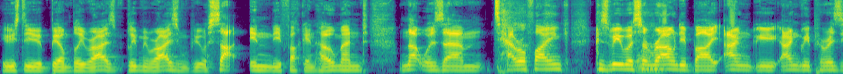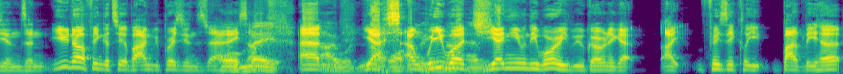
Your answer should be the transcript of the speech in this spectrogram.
who used to be on Blue Rise Blue Moon Rising we were sat in the fucking home end and that was um terrifying because we were surrounded by angry angry Parisians and you know a thing or two about angry Parisians. Uh, Oh, mate, um, I would not yes, and we were end. genuinely worried we were going to get like physically badly hurt.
